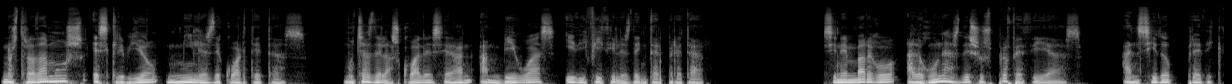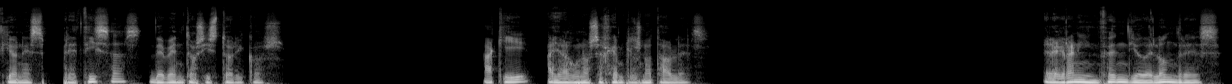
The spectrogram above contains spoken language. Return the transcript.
Nostradamus escribió miles de cuartetas, muchas de las cuales eran ambiguas y difíciles de interpretar. Sin embargo, algunas de sus profecías han sido predicciones precisas de eventos históricos. Aquí hay algunos ejemplos notables. El gran incendio de Londres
